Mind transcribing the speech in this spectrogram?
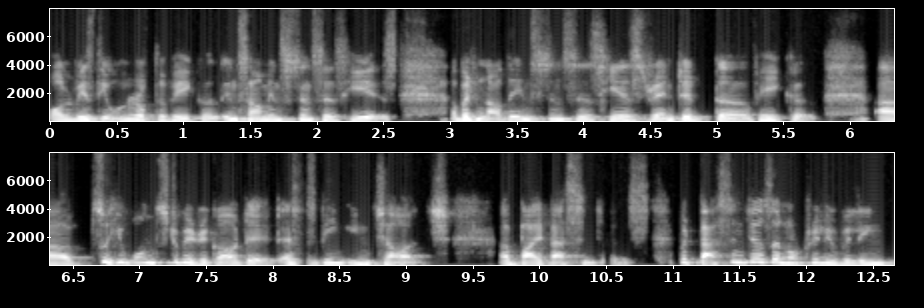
always the owner of the vehicle. In some instances, he is, uh, but in other instances, he has rented the vehicle. Uh, so he wants to be regarded as being in charge uh, by passengers. But passengers are not really willing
